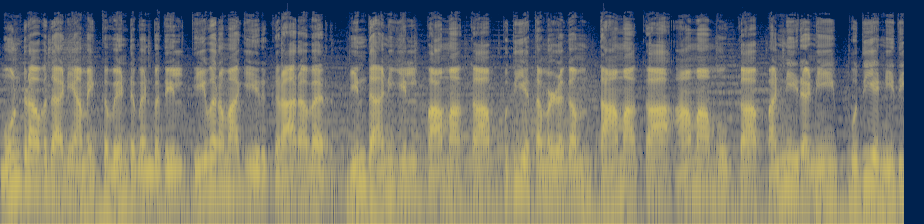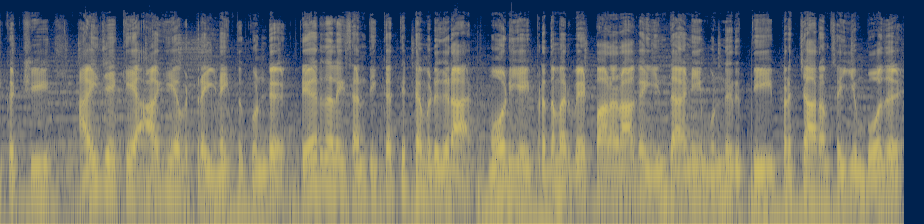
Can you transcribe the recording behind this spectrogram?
மூன்றாவது அணி அமைக்க வேண்டும் என்பதில் தீவிரமாகி இருக்கிறார் அவர். இந்த அணியில் பாமக புதிய தமிழகம் தமாக அமமுக பன்னீர் அணி புதிய நீதி கட்சி ஐஜேகே ஆகியவற்றை இணைத்துக் கொண்டு தேர்தலை சந்திக்க திட்டமிடுகிறார். மோடியை பிரதமர் வேட்பாளராக இந்த அணி முன்னிறுத்தி பிரச்சாரம் செய்யும் போது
